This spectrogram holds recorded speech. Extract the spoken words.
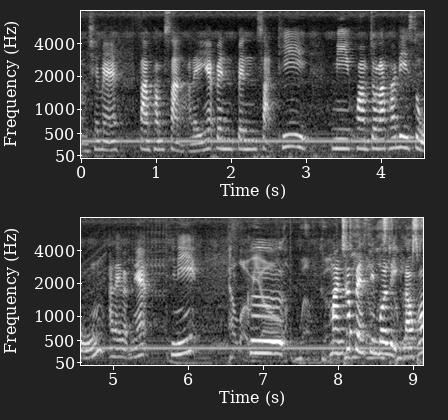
ำใช่ไหมตามคำสั่งอะไรเงี้ยเป็นเป็นสัตว์ที่มีความจงรักภักดีสูงอะไรแบบเนี้ยทีนี้ คือมันก็เป็น symbolic เราก็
